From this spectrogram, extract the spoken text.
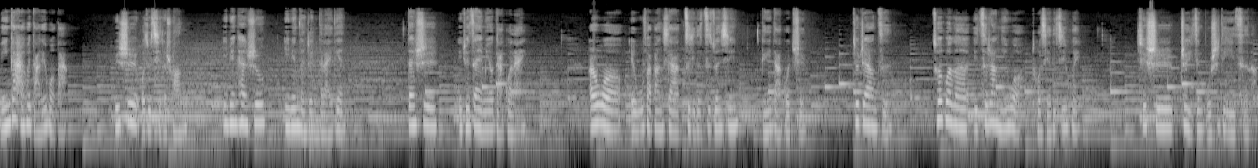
你应该还会打给我吧，于是我就起了床，一边看书一边等着你的来电。但是你却再也没有打过来，而我也无法放下自己的自尊心，给你打过去。就这样子，错过了一次让你我妥协的机会。其实这已经不是第一次了。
